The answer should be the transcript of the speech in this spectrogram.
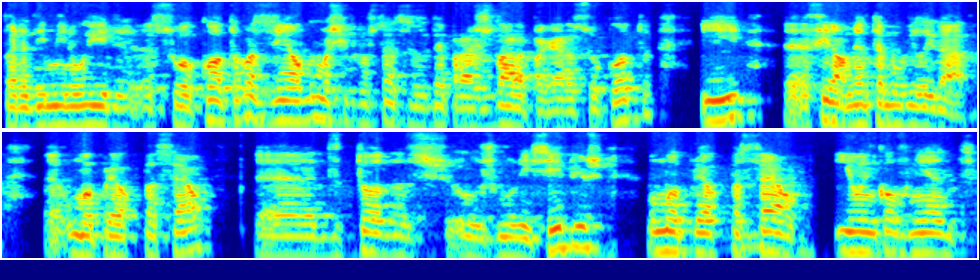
para diminuir a sua conta, mas em algumas circunstâncias até para ajudar a pagar a sua conta e, finalmente, a mobilidade. uma preocupação de todos os municípios, uma preocupação e um inconveniente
